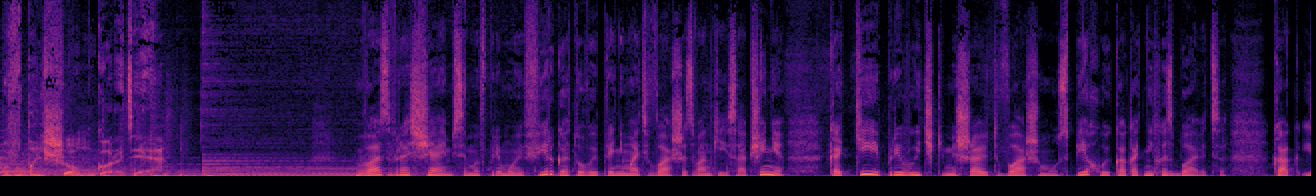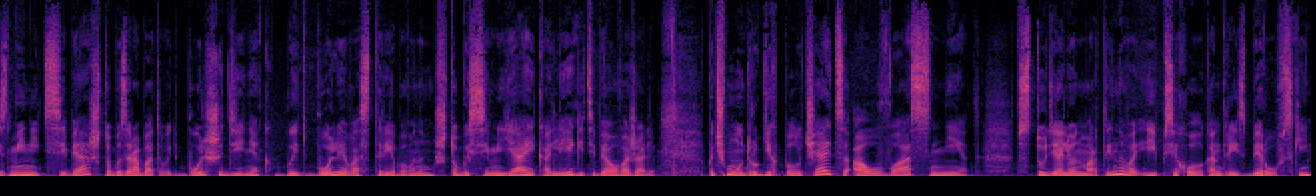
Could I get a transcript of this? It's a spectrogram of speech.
в большом городе. Возвращаемся мы в прямой эфир, готовые принимать ваши звонки и сообщения. Какие привычки мешают вашему успеху и как от них избавиться? Как изменить себя, чтобы зарабатывать больше денег, быть более востребованным, чтобы семья и коллеги тебя уважали? Почему у других получается, а у вас нет? В студии Алена Мартынова и психолог Андрей Сберовский.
